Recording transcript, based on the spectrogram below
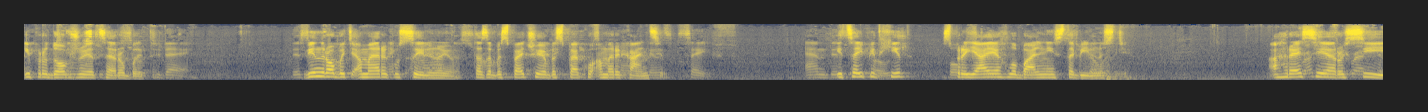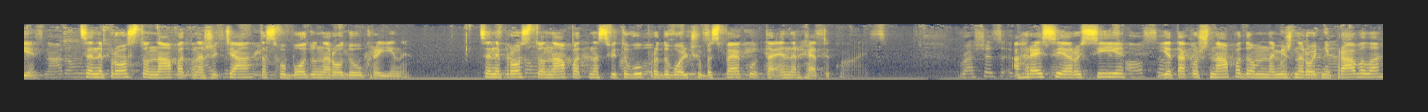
і продовжує це робити. Він робить Америку сильною та забезпечує безпеку американців. І цей підхід сприяє глобальній стабільності. Агресія Росії це не просто напад на життя та свободу народу України. Це не просто напад на світову продовольчу безпеку та енергетику. Агресія Росії є також нападом на міжнародні правила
